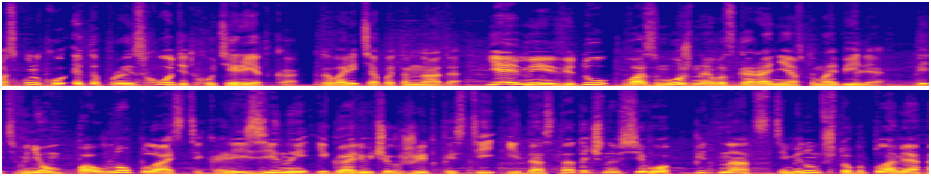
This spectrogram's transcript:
поскольку это происходит хоть и редко, говорить об этом надо. Я имею в виду возможное возгорание автомобиля. Ведь в нем полно пластика, резины и горючих жидкостей, и достаточно всего 15 минут, чтобы пламя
